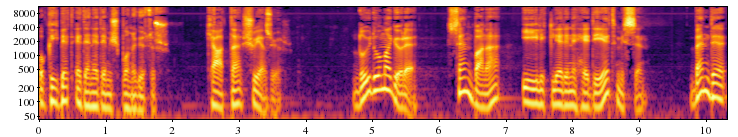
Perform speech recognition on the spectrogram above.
O gıybet edene demiş bunu götür. Kağıtta şu yazıyor. Duyduğuma göre sen bana iyiliklerini hediye etmişsin. Ben de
